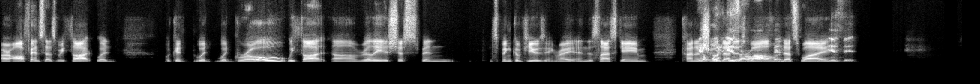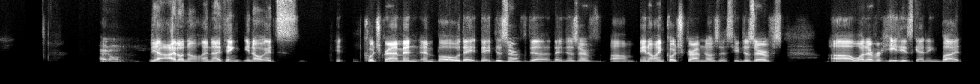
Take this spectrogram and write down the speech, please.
our offense, as we thought would, would, would, would grow. We thought uh, really it's just been, it's been confusing, right? And this last game kind of Yeah, showed that as well. offense? And that's why, is it? I don't. yeah, I don't know. And I think, you know, it's it, Coach Graham and, and Bo, they they deserve the they deserve um, you know, and Coach Graham knows this. He deserves uh whatever heat he's getting. But,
